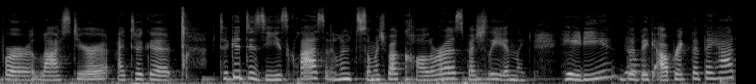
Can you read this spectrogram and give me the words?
for last year. I took a I took a disease class and I learned so much about cholera, especially in like Haiti, the big outbreak that they had,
